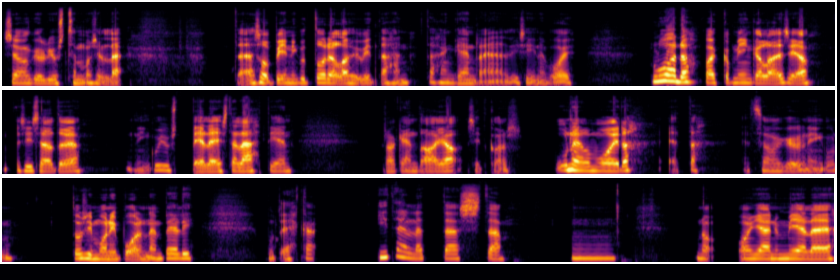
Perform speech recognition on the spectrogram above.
se on kyllä just semmoisille, tämä sopii niin kuin todella hyvin tähän, tähän genreen, eli siinä voi luoda vaikka minkälaisia sisältöjä niin kuin just peleistä lähtien rakentaa ja sitten kans unelmoida, että, että se on kyllä niin kuin tosi monipuolinen peli, mutta ehkä itselle tästä, mm, no on jäänyt mieleen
